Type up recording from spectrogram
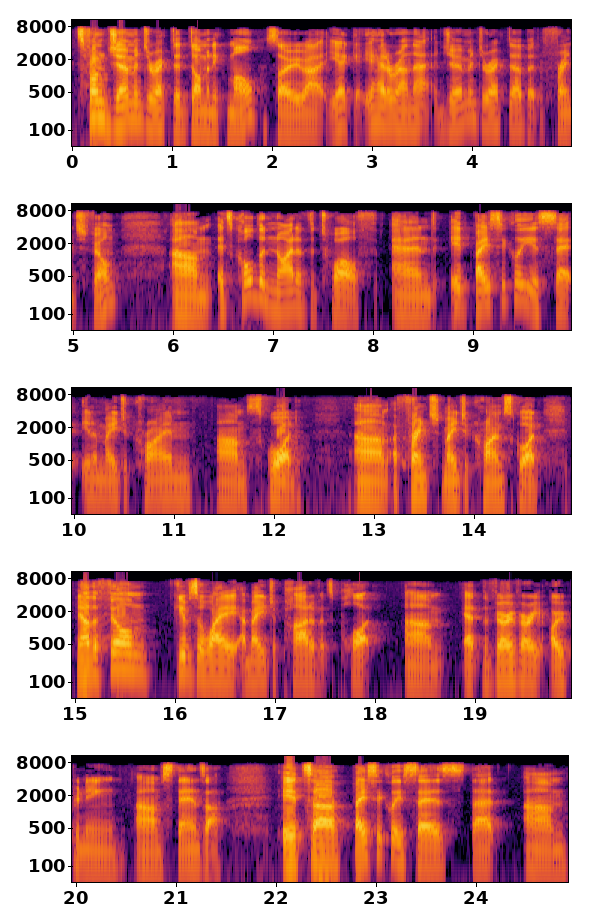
It's from German director Dominik Moll. So uh, yeah, get your head around that. German director, but French film. Um, it's called The Night of the Twelfth, and it basically is set in a major crime um, squad, um, a French major crime squad. Now the film gives away a major part of its plot um, at the very, very opening um, stanza. It uh, basically says that um,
